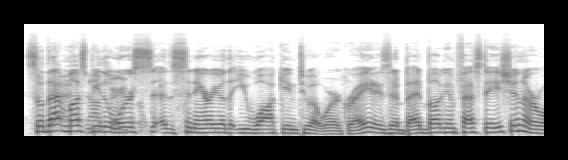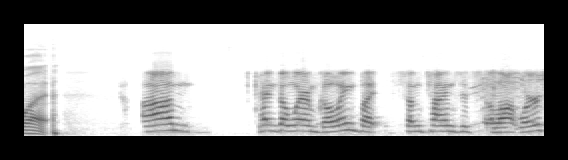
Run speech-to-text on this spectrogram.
So that Yeah, must be the worst uh, scenario that you walk into at work, right? Is it a bed bug infestation or what? Um, depends on where I'm going, but sometimes it's a lot worse.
